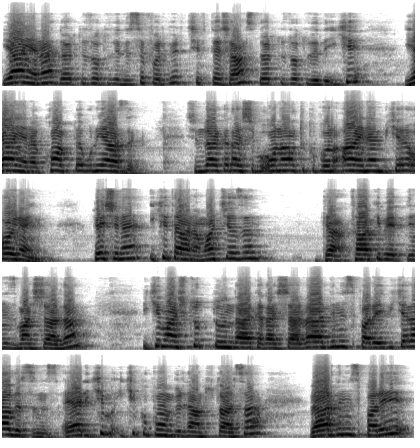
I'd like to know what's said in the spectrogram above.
Yan yana 437 01 çifte şans 437 2. Yan yana komple bunu yazdık. Şimdi arkadaşlar bu 16 kuponu aynen bir kere oynayın. Peşine iki tane maç yazın. Ta takip ettiğiniz maçlardan. İki maç tuttuğunda arkadaşlar verdiğiniz parayı bir kere alırsınız. Eğer iki, iki kupon birden tutarsa verdiğiniz parayı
